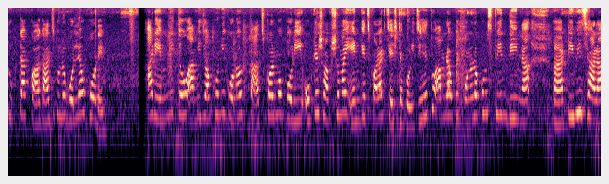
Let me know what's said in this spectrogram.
টুকটাক কাজগুলো বললেও করে। আর এমনিতেও আমি যখনই কোনো কাজকর্ম করি ওকে সবসময় এনগেজ করার চেষ্টা করি। যেহেতু আমরা ওকে কোনো রকম স্ক্রিন দিই না টিভি ছাড়া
